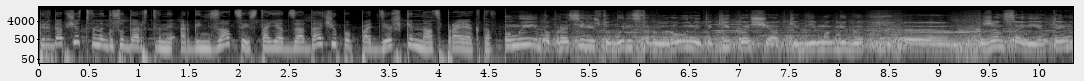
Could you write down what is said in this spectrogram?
Перед общественно-государственной организацией стоят задачи по поддержке нацпроектов. Мы попросили, чтобы были сформированы такие площадки, где могли бы э, женсоветы,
